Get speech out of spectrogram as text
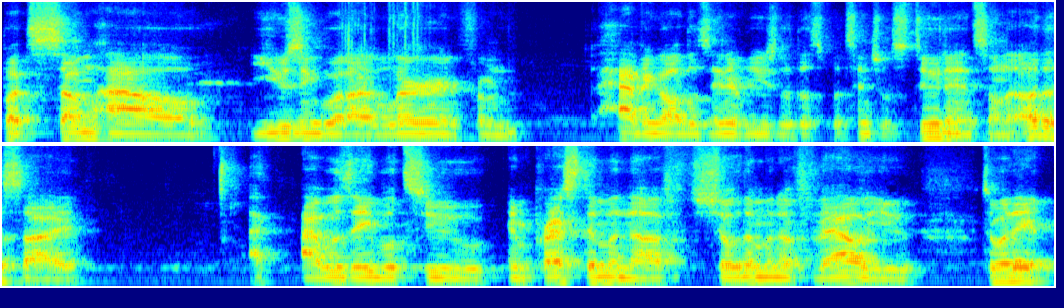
But somehow using what I learned from having all those interviews with those potential students on the other side, I, I was able to impress them enough, show them enough value to where they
